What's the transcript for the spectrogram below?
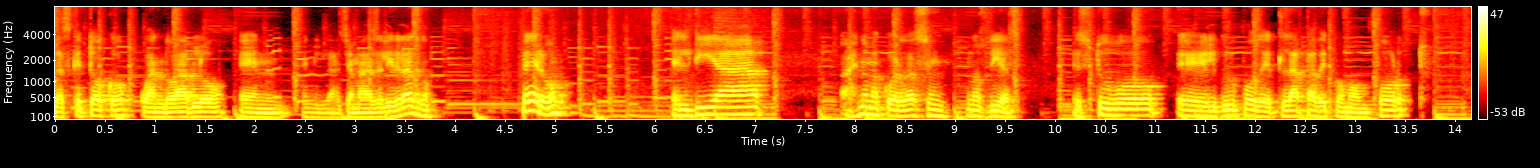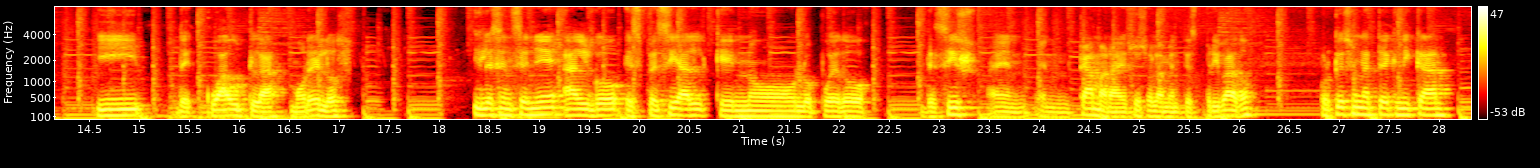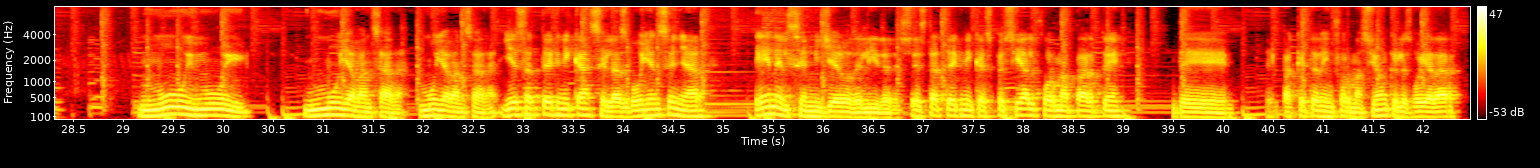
las que toco cuando hablo en, en las llamadas de liderazgo. Pero el día, ay, no me acuerdo, hace unos días, estuvo el grupo de Tlapa de Comonfort y de Cuautla, Morelos, y les enseñé algo especial que no lo puedo decir en, cámara, eso solamente es privado, porque es una técnica muy, muy, muy avanzada, muy avanzada. Y esa técnica se las voy a enseñar en el semillero de líderes. Esta técnica especial forma parte de, del paquete de información que les voy a dar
